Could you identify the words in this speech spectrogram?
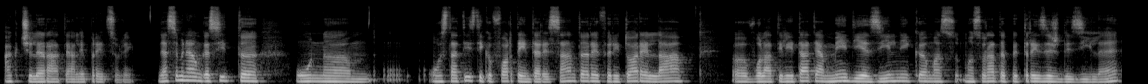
accelerate ale prețului. De asemenea, am găsit uh, un, um, o statistică foarte interesantă referitoare la uh, volatilitatea medie zilnică măsurată pe 30 de zile.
